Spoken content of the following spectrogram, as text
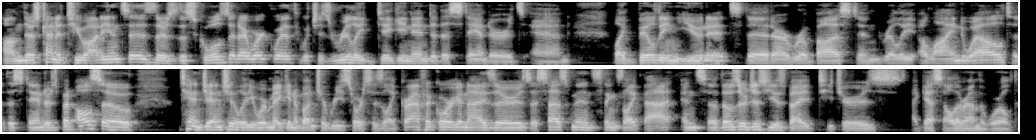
um, there's kind of two audiences. There's the schools that I work with, which is really digging into the standards and like building units that are robust and really aligned well to the standards, but also tangentially we're making a bunch of resources like graphic organizers assessments things like that. And so those are just used by teachers i guess all around the world.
